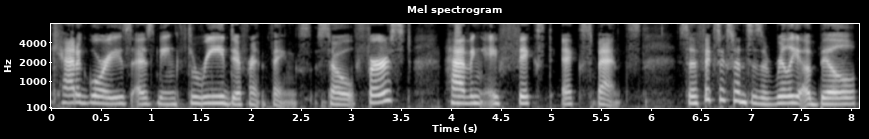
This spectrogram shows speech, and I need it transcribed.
categories as being three different things. So, first, having a fixed expense. So, fixed expense is a really a bill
